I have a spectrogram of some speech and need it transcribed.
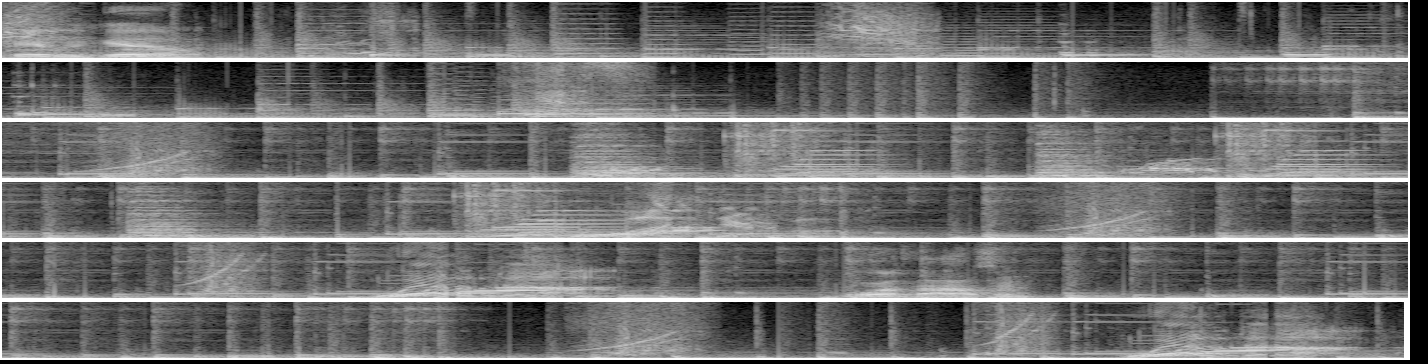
There we go. 4,000. Well done.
